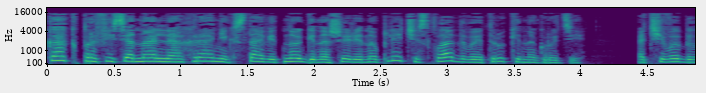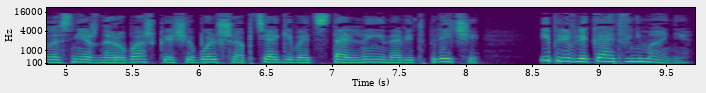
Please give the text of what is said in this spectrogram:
Как профессиональный охранник ставит ноги на ширину плеч и складывает руки на груди, отчего белоснежная рубашка еще больше обтягивает стальные на вид плечи и привлекает внимание.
